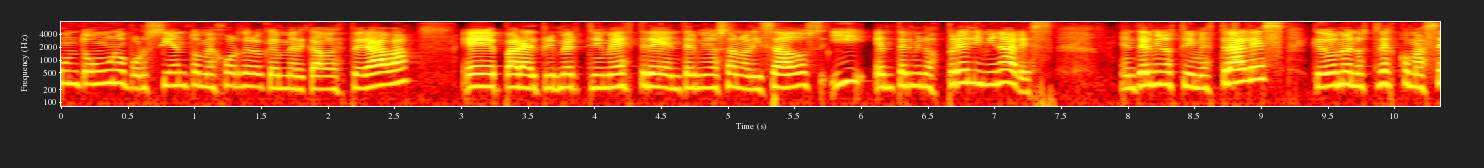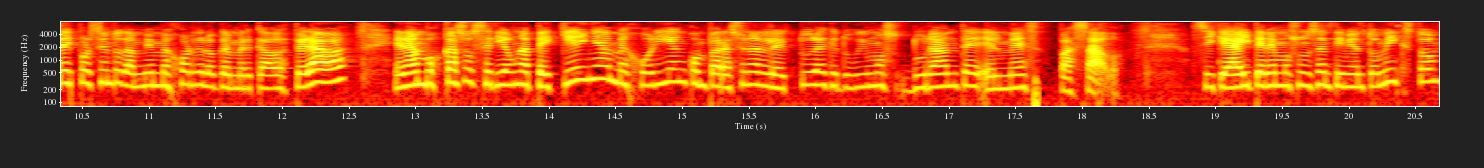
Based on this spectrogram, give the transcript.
3.1% mejor de lo que el mercado esperaba eh, para el primer trimestre en términos anualizados y en términos preliminares. En términos trimestrales, quedó en menos 3,6%, también mejor de lo que el mercado esperaba. En ambos casos sería una pequeña mejoría en comparación a la lectura que tuvimos durante el mes pasado. Así que ahí tenemos un sentimiento mixto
